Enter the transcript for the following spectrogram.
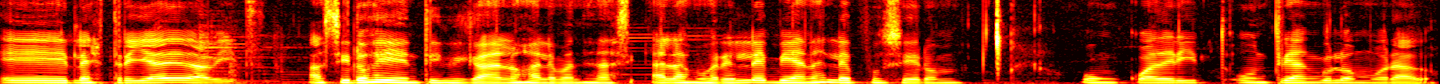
eh, la estrella de David, así los identificaban los alemanes nazis. A las mujeres lesbianas le pusieron un cuadrito, un triángulo morado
